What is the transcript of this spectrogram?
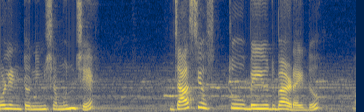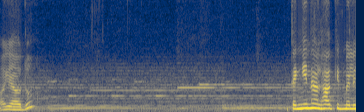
ಏಳೆಂಟು ನಿಮಿಷ ಮುಂಚೆ ಜಾಸ್ತಿ ಹೊತ್ತು ಬೇಯೋದು ಬೇಡ ಇದು. ಯಾವುದು? ತೆಂಗಿನ ಹಾಲು ಹಾಕಿದ ಮೇಲೆ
